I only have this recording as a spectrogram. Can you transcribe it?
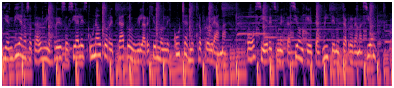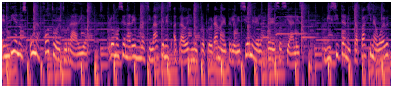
y envíanos a través de las redes sociales un autorretrato desde la región donde escuchas nuestro programa. O si eres una estación que transmite nuestra programación, envíanos una foto de tu radio. Promocionaremos las imágenes a través de nuestro programa de televisión y de las redes sociales. Visita nuestra página web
